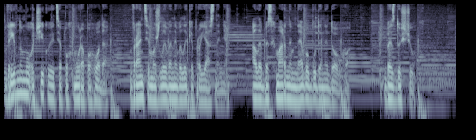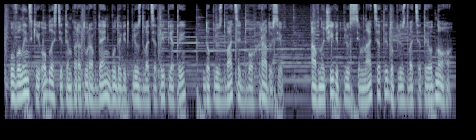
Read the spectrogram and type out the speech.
В Рівному очікується похмура погода. Вранці можливе невелике прояснення, але безхмарним небо буде недовго, без дощу. У Волинській області температура вдень буде від плюс 25 до плюс 22 градусів, а вночі від плюс 17 до плюс 21.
